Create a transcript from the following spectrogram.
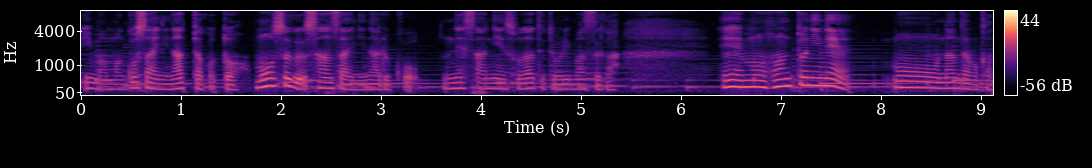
今ま5歳になった子ともうすぐ3歳になる子、ね、3人育てておりますが、えー、もう本当にねもうなんだろうか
